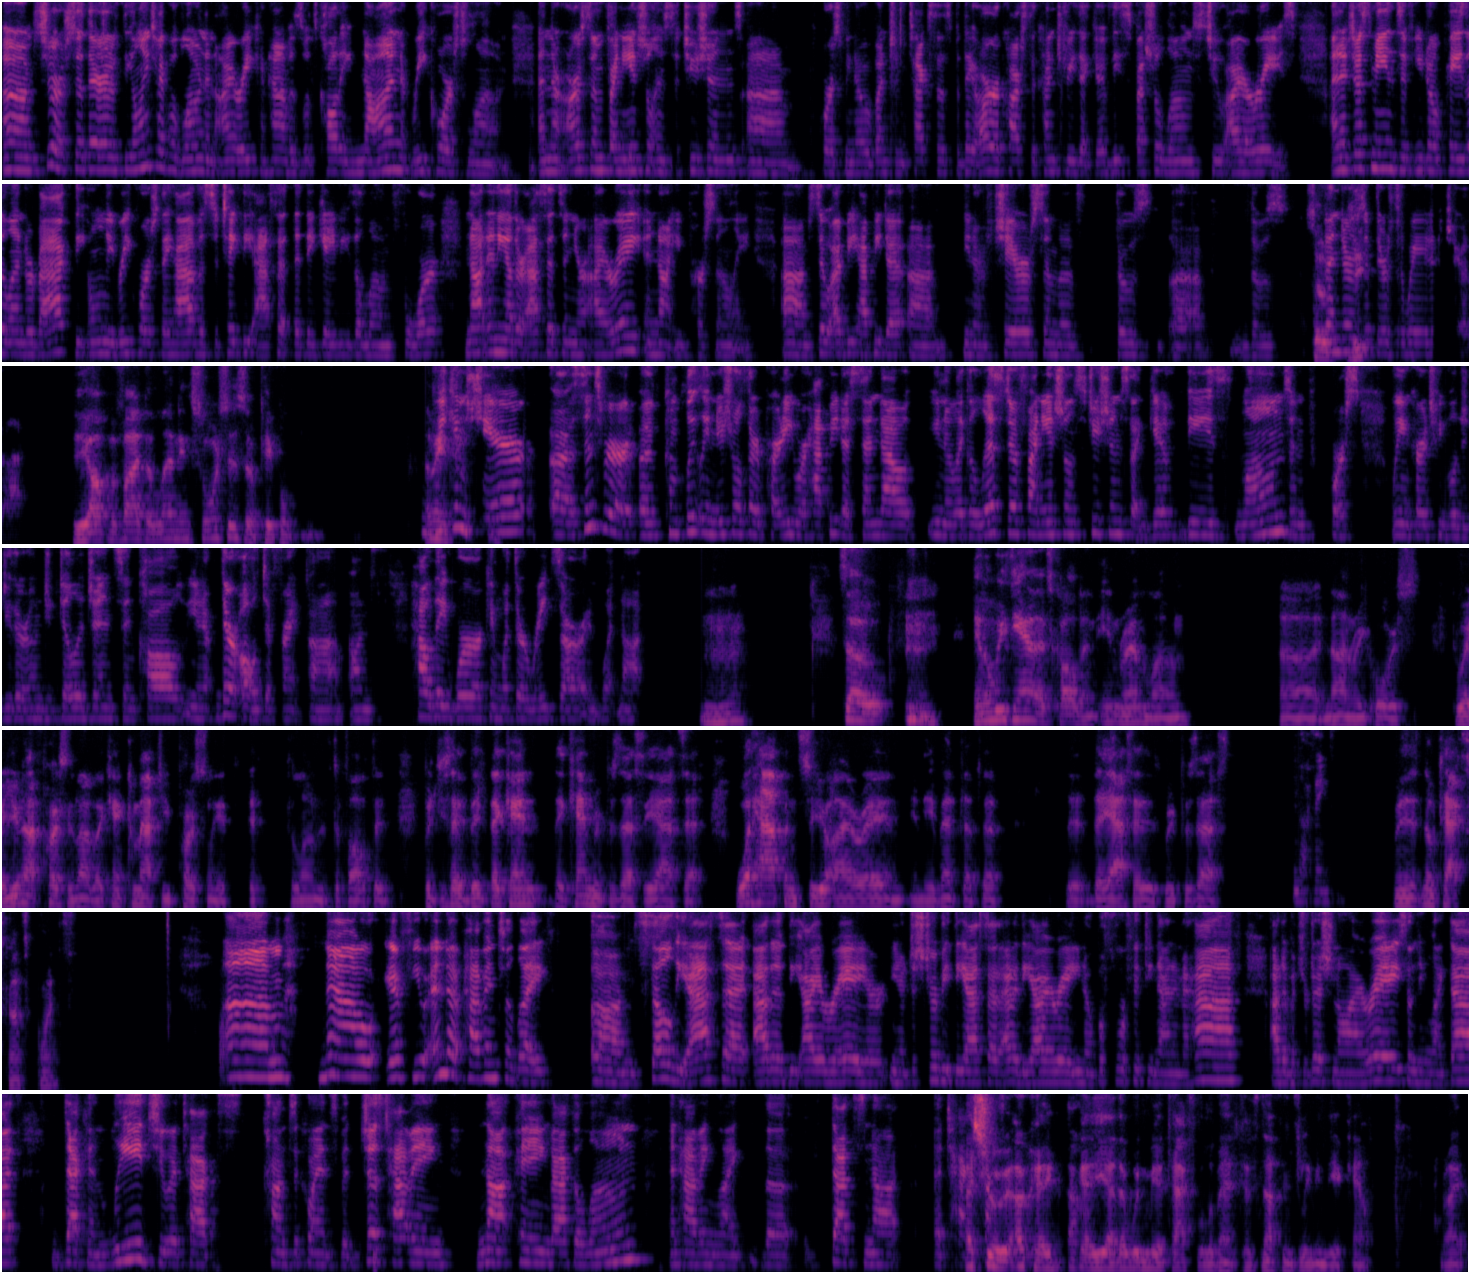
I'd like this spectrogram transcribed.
Um, sure. So the only type of loan an IRA can have is what's called a non-recourse loan, and there are some financial institutions. Um, of course, we know a bunch in Texas, but they are across the country that give these special loans to IRAs. And it just means if you don't pay the lender back, the only recourse they have is to take the asset that they gave you the loan for, not any other assets in your IRA, and not you personally. Um, so I'd be happy to, um, you know, share some of those uh, those so vendors the, if there's a way to share that. Do y'all provide the lending sources or people? I mean, we can share uh, since we're a completely neutral third party. We're happy to send out, you know, like a list of financial institutions that give these loans, and of course, we encourage people to do their own due diligence and call. You know, they're all different um, on how they work and what their rates are and whatnot. Mm-hmm. So, in Louisiana, that's called an in rem loan, uh, non-recourse where you're not personally liable. They can't come after you personally if, if the loan is defaulted. But you say they, they can they can repossess the asset. What happens to your IRA in, in the event that the, the the asset is repossessed? Nothing. I mean, there's no tax consequence. Um. Now, if you end up having to like um, sell the asset out of the IRA or, you know, distribute the asset out of the IRA, you know, before 59 and a half out of a traditional IRA, something like that, that can lead to a tax consequence. But just having not paying back a loan and having like the, that's not a tax. That's true. Okay. Okay. Yeah. That wouldn't be a taxable event because nothing's leaving the account. Right.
